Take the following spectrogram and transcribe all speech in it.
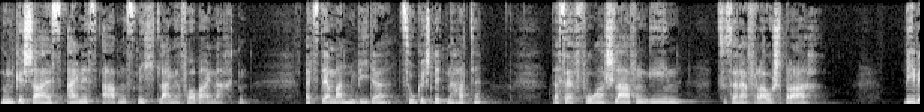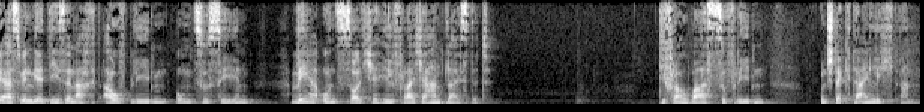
Nun geschah es eines Abends nicht lange vor Weihnachten, als der Mann wieder zugeschnitten hatte, dass er vor Schlafengehen zu seiner Frau sprach, wie wär's, wenn wir diese Nacht aufblieben, um zu sehen, wer uns solche hilfreiche Hand leistet? Die Frau war es zufrieden und steckte ein Licht an.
